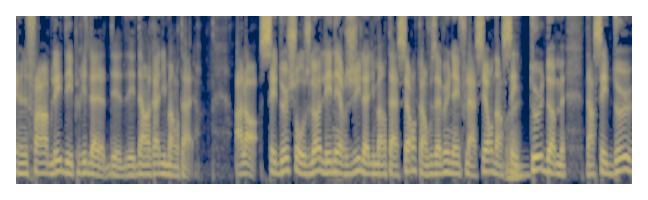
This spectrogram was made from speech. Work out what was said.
et une flambée des prix de la- des- des denrées alimentaires. Alors, ces deux choses-là, l'énergie, l'alimentation, quand vous avez une inflation dans ces deux dom- dans ces deux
